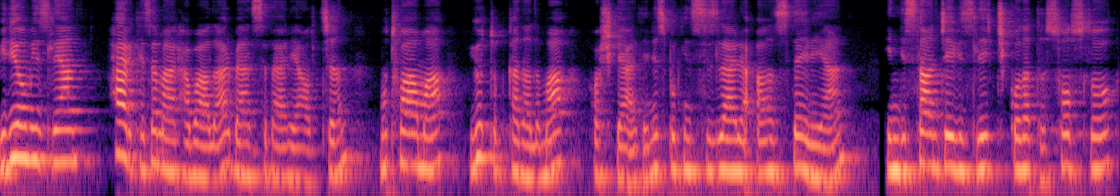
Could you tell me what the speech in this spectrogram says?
Videomu izleyen herkese merhabalar. Ben Sibel Yalçın. Mutfağıma, YouTube kanalıma hoş geldiniz. Bugün sizlerle ağızda eriyen Hindistan cevizli çikolata soslu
